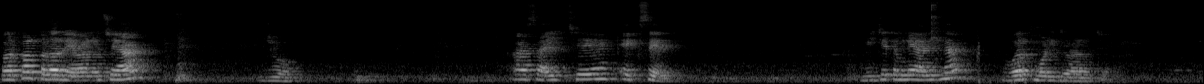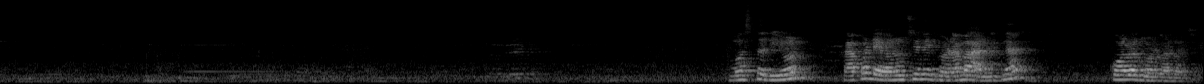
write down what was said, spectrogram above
પર્પલ કલર રહેવાનો છે આ. જો. આ સાઈઝ છે એક્સેલ નીચે તમને આ રીતના વર્ક મળી જવાનું છે. મસ્ત રિયોન કાપડ લેવાનું છે ને ગળામાં આ રીતના કોલર મળવાનો છે.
